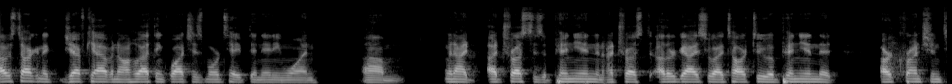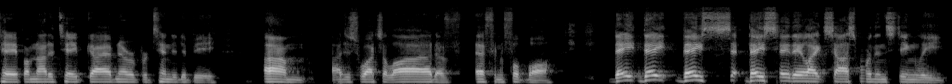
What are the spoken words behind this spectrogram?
I was talking to Jeff Kavanaugh, who I think watches more tape than anyone, um, and I I trust his opinion, and I trust other guys who I talk to opinion that are crunching tape. I'm not a tape guy. I've never pretended to be. Um, I just watch a lot of effing football. They they they they say they like Sauce more than Stingley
